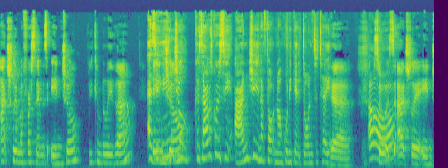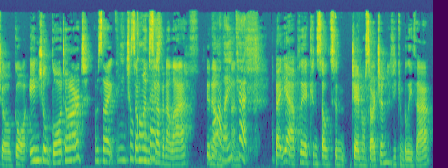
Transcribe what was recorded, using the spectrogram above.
Actually, my first name is Angel. If you can believe that. Is it Angel? Because I was going to say Angie, and I thought, no, I'm going to get Dawn to tell you. Yeah. Aw. So it's actually Angel God Angel Godard. I was like, Angel someone's Godard. having a laugh, you No. I like and- it. But yeah, I play a consultant general surgeon, if you can believe that.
